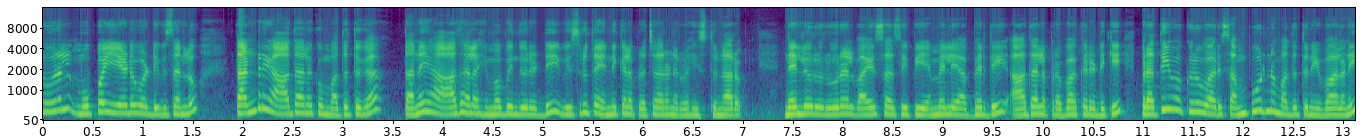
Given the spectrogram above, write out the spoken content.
రూరల్ ముప్పై ఏడవ డివిజన్లో తండ్రి ఆదాలకు మద్దతుగా తనయ ఆదాల హిమబిందు రెడ్డి విస్తృత ఎన్నికల ప్రచారం నిర్వహిస్తున్నారు. నెల్లూరు రూరల్ వైఎస్ఆర్సీపీ ఎమ్మెల్యే అభ్యర్థి ఆదాల ప్రభాకర్ రెడ్డికి ప్రతి ఒక్కరూ వారి సంపూర్ణ మద్దతునివ్వాలని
